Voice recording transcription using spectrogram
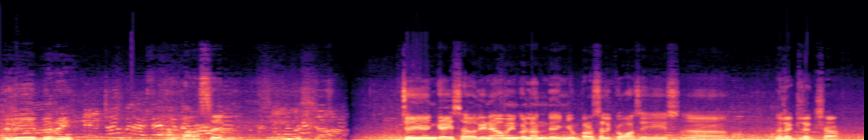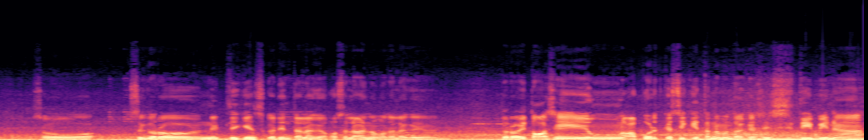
Delivery! Ang parcel! So yun guys, uh, linawin ko lang din yung parcel ko kasi is ah, nalaglag siya. So siguro negligence ko din talaga, kasalanan ko talaga yun. Pero ito kasi yung nakapulot kasi kita naman talaga sa CCTV na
